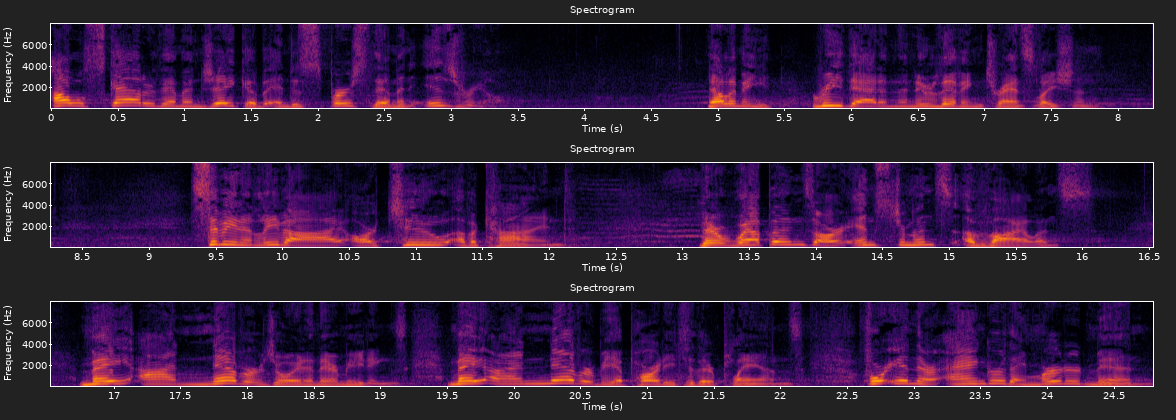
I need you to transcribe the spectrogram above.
I will scatter them in Jacob and disperse them in Israel. Now, let me read that in the New Living Translation. Simeon and Levi are two of a kind. Their weapons are instruments of violence. May I never join in their meetings. May I never be a party to their plans. For in their anger they murdered men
